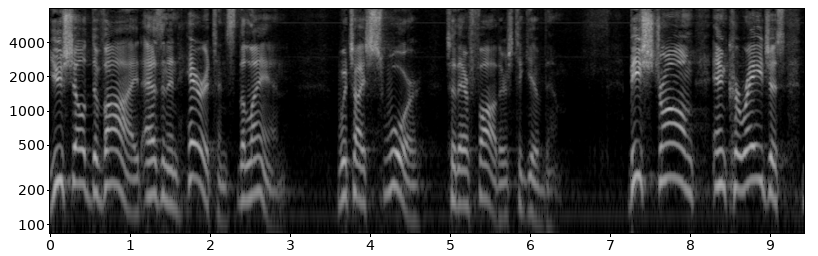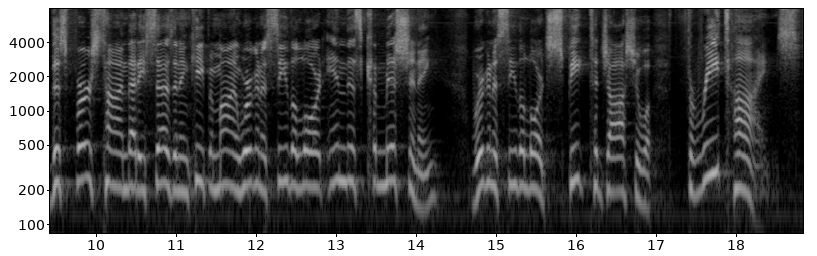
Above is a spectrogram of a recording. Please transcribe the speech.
you shall divide as an inheritance the land which I swore to their fathers to give them. Be strong and courageous. This first time that he says it, and keep in mind, we're going to see the Lord in this commissioning. We're going to see the Lord speak to Joshua three times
